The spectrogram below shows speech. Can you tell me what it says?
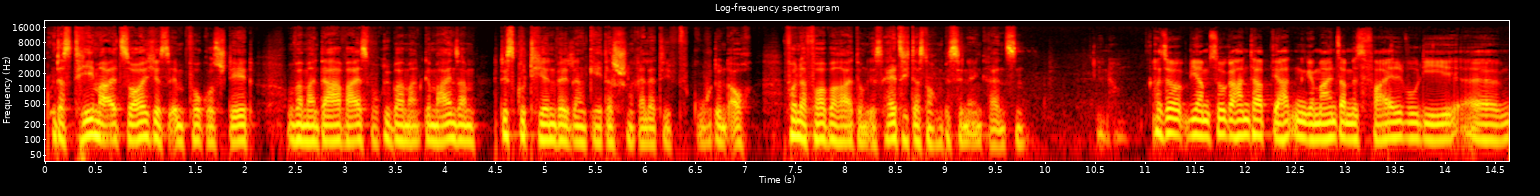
und das Thema als solches im Fokus steht. Und wenn man da weiß, worüber man gemeinsam diskutieren will, dann geht das schon relativ gut und auch von der Vorbereitung ist, hält sich das noch ein bisschen in Grenzen. Genau. Also wir haben es so gehandhabt, wir hatten ein gemeinsames File, wo die äh,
